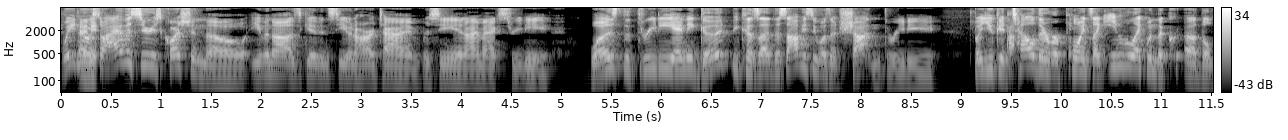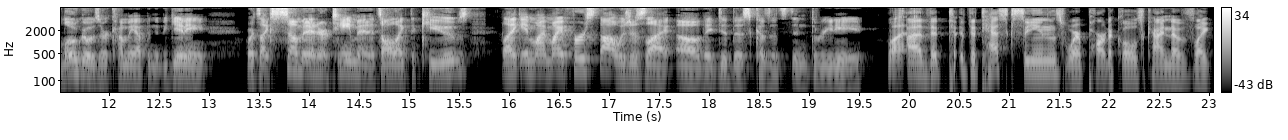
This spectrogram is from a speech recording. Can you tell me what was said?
Wait, no. And it- so I have a serious question though. Even though I was giving Stephen a hard time for seeing an IMAX 3D, was the 3D any good? Because uh, this obviously wasn't shot in 3D, but you could tell there were points like even like when the uh, the logos are coming up in the beginning, where it's like Summit Entertainment. It's all like the cubes. Like in my my first thought was just like, oh, they did this because it's in 3D. well, Uh, the t- the test scenes where particles kind of like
